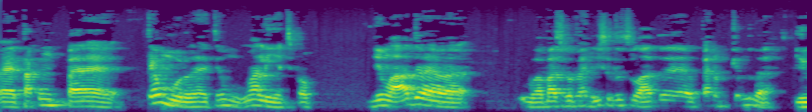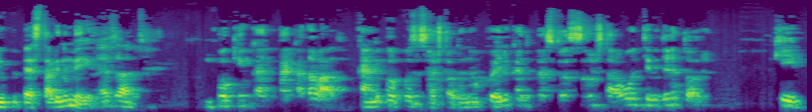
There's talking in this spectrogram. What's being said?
É, tá com um pé. Tem um muro, né? Tem um- uma linha. Tipo, de um lado é a, base governista, do outro lado é o Pernambucano do Verde. E o PS está ali no meio. Exato. Um pouquinho caindo para cada lado. Caindo para a oposição está o Daniel Coelho, caindo para a situação está o antigo diretório, que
